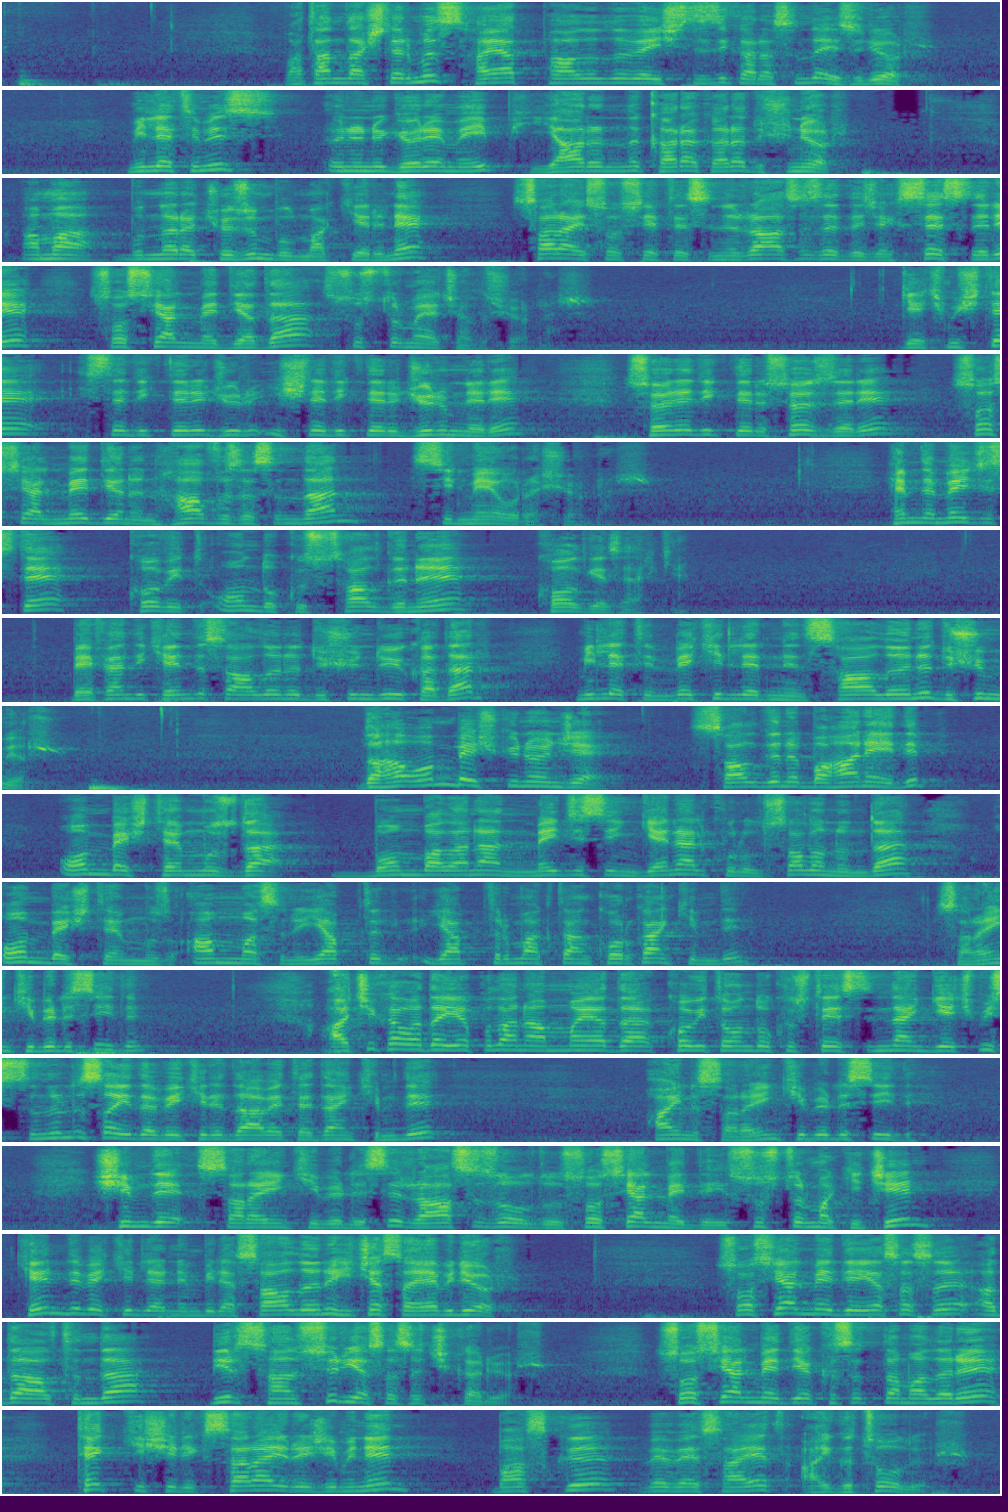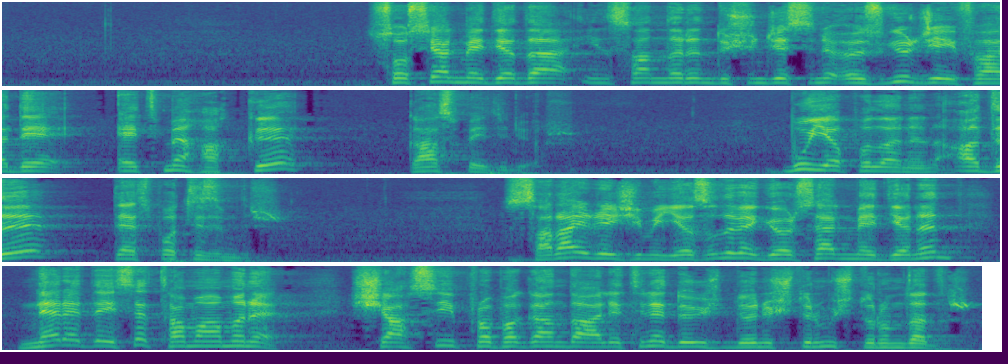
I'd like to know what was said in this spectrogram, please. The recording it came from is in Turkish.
Vatandaşlarımız hayat pahalılığı ve işsizlik arasında eziliyor. Milletimiz önünü göremeyip yarınını kara kara düşünüyor. Ama bunlara çözüm bulmak yerine saray sosyetesini rahatsız edecek sesleri sosyal medyada susturmaya çalışıyorlar. Geçmişte istedikleri işledikleri cürümleri, söyledikleri sözleri sosyal medyanın hafızasından silmeye uğraşıyorlar. Hem de mecliste Covid-19 salgını kol gezerken. Beyefendi kendi sağlığını düşündüğü kadar milletin vekillerinin sağlığını düşünmüyor. Daha 15 gün önce salgını bahane edip 15 Temmuz'da bombalanan meclisin genel kurul salonunda 15 Temmuz anmasını yaptır, yaptırmaktan korkan kimdi? Sarayın kibirlisiydi. Açık havada yapılan anmaya da Covid-19 testinden geçmiş sınırlı sayıda vekili davet eden kimdi? Aynı sarayın kibirlisiydi. Şimdi sarayın kibirlisi rahatsız olduğu sosyal medyayı susturmak için kendi vekillerinin bile sağlığını hiçe sayabiliyor. Sosyal medya yasası adı altında bir sansür yasası çıkarıyor. Sosyal medya kısıtlamaları tek kişilik saray rejiminin baskı ve vesayet aygıtı oluyor. Sosyal medyada insanların düşüncesini özgürce ifade etme hakkı gasp ediliyor. Bu yapılanın adı despotizmdir. Saray rejimi yazılı ve görsel medyanın neredeyse tamamını şahsi propaganda aletine dönüş- dönüştürmüş durumdadır.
